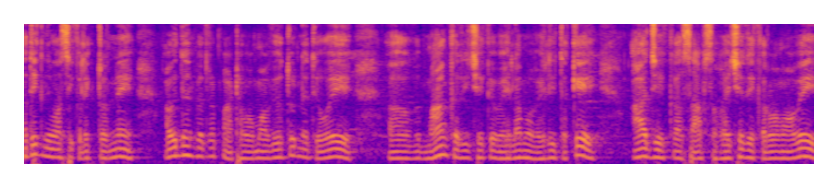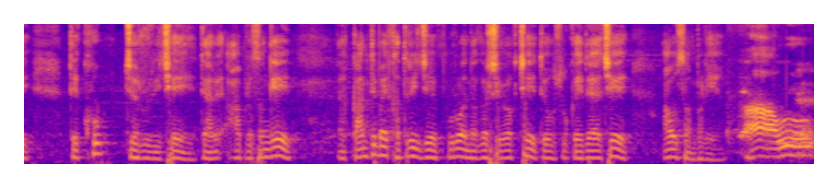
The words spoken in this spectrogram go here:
અધિક નિવાસી કલેક્ટરને આવેદનપત્ર પાઠવવામાં આવ્યું હતું અને તેઓએ માંગ કરી છે કે વહેલામાં વહેલી તકે આ જે સાફ સફાઈ છે તે કરવામાં આવે, તે ખૂબ જરૂરી છે. ત્યારે આ પ્રસંગે કાંતિભાઈ ખત્રી જે પૂર્વ નગરસેવક છે તેઓ શું કહી રહ્યા છે, આવો સાંભળીએ. હા, હું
